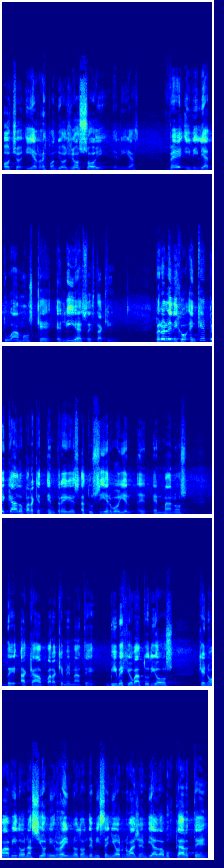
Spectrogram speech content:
8. Y él respondió, yo soy Elías, ve y dile a tu amos que Elías está aquí. Pero él le dijo, ¿en qué pecado para que entregues a tu siervo y en, manos de acá para que me mate? Vive Jehová tu Dios, que no ha habido nación ni reino donde mi Señor no haya enviado a buscarte.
